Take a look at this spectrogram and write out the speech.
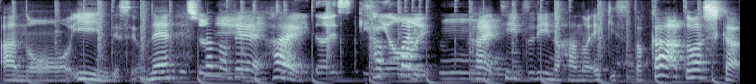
あのいいんですよね。なので、はい、さっぱり。うん。はい、T3 の葉のエキスとかあとはシカ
